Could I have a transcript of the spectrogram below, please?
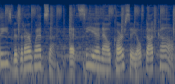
Please visit our website at cnlcarsales.com.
